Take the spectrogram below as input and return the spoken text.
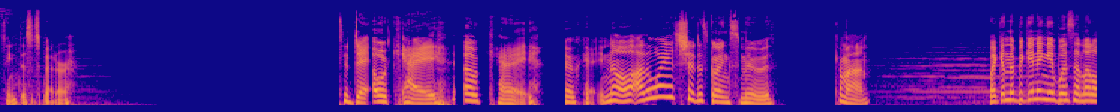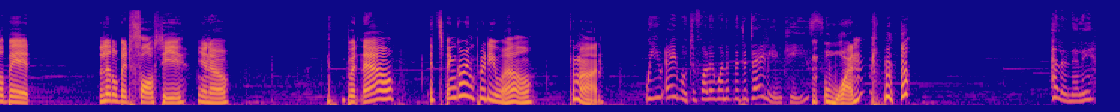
think this is better. Today. Okay. Okay. Okay. No, otherwise shit is going smooth. Come on. Like in the beginning it was a little bit a little bit faulty, you know. But now it's been going pretty well. Come on. Were you able to follow one of the Daedalian keys? One? Hello, Nelly.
